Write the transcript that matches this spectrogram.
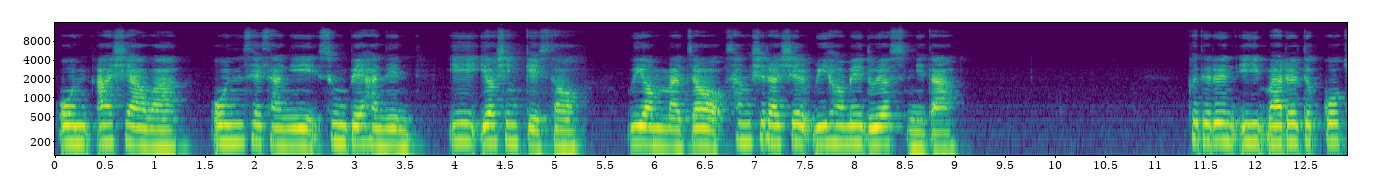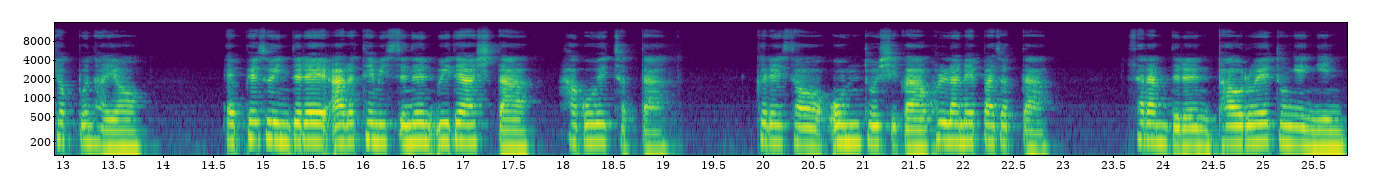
온 아시아와 온 세상이 숭배하는 이 여신께서 위엄마저 상실하실 위험에 놓였습니다. 그들은 이 말을 듣고 격분하여 에페소인들의 아르테미스는 위대하시다 하고 외쳤다. 그래서 온 도시가 혼란에 빠졌다. 사람들은 바오로의 동행인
